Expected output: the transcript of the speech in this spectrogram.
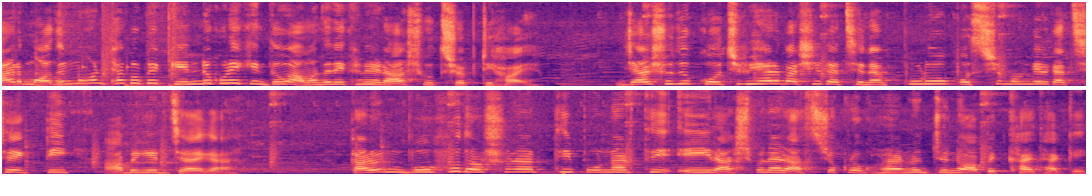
আর মদনমোহন ঠাকুরকে কেন্দ্র করেই কিন্তু আমাদের এখানে রাস উৎসবটি হয়। যা শুধু কোচবিহারবাসীর কাছে না, পুরো পশ্চিমবঙ্গের কাছে একটি আবেগের জায়গা। কারণ বহু দর্শনার্থী, পুণ্যার্থী এই রাসমেলায় রাসচক্র ঘোরানোর জন্য অপেক্ষায় থাকে।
